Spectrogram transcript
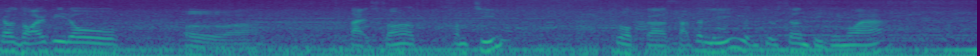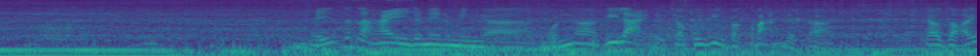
theo dõi video ở à, tại xóm, xóm 9 thuộc à, xã Tân Lý, huyện Triệu Sơn, tỉnh Thanh Hóa. Thấy rất là hay cho nên là mình muốn ghi lại để cho quý vị và các bạn được theo dõi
